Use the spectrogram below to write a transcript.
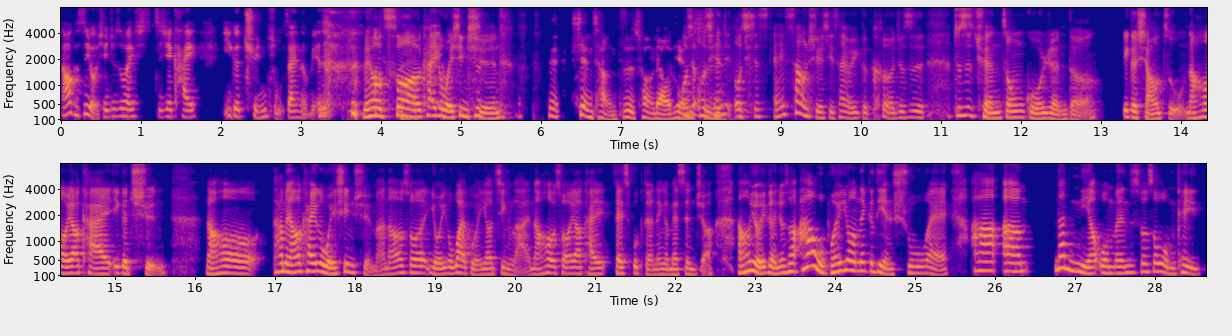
然后可是有些就是会直接开一个群组在那边，没有错，开一个微信群，对，现场自创聊天。我我前几我其实哎，上学期才有一个课，就是就是全中国人的一个小组，然后要开一个群，然后。他们要开一个微信群嘛，然后说有一个外国人要进来，然后说要开 Facebook 的那个 Messenger，然后有一个人就说啊，我不会用那个脸书，哎，啊，嗯，那你要我们说说我们可以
